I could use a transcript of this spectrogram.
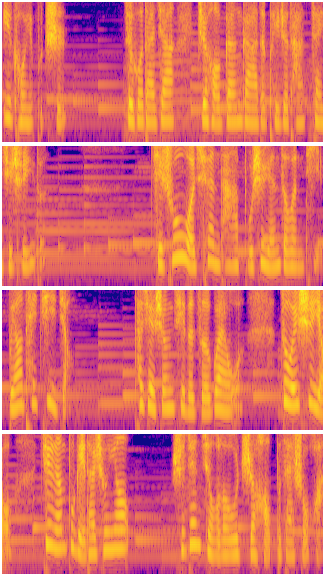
一口也不吃。最后大家只好尴尬的陪着他再去吃一顿。起初我劝他不是原则问题，不要太计较。他却生气地责怪我，作为室友竟然不给他撑腰。时间久了，我只好不再说话。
